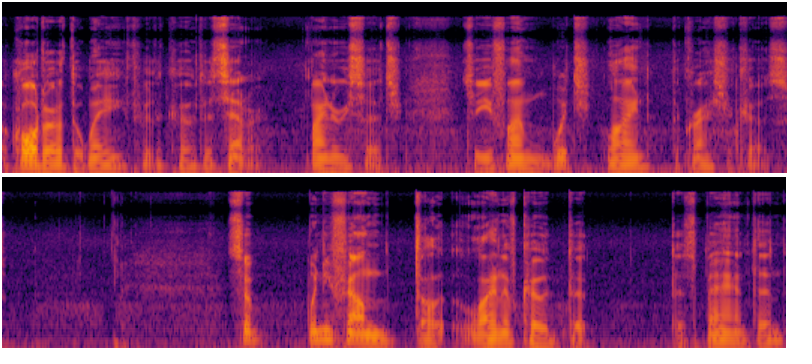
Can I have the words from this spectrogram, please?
a quarter of the way through the code, etc. Binary search. So you find which line the crash occurs. So when you found the line of code that that's bad, then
